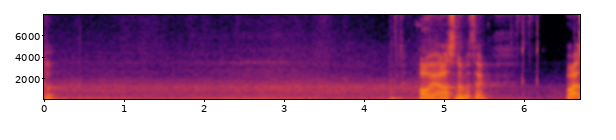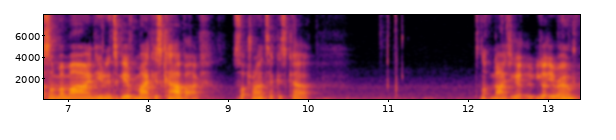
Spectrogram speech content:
done. Oh yeah, that's another thing. Right, that's on my mind. You need to give Mike his car back. Stop trying to take his car. It's not nice. You got you got your own.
